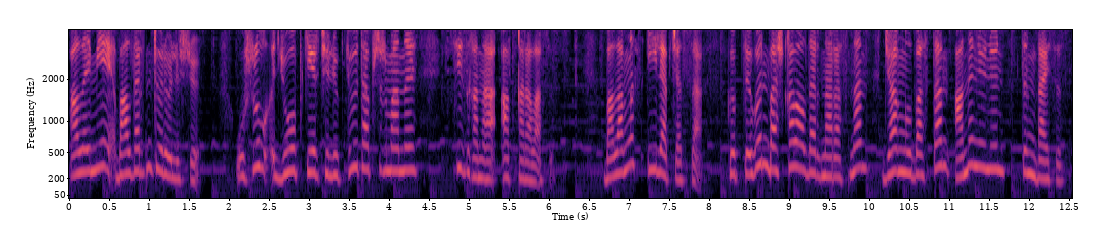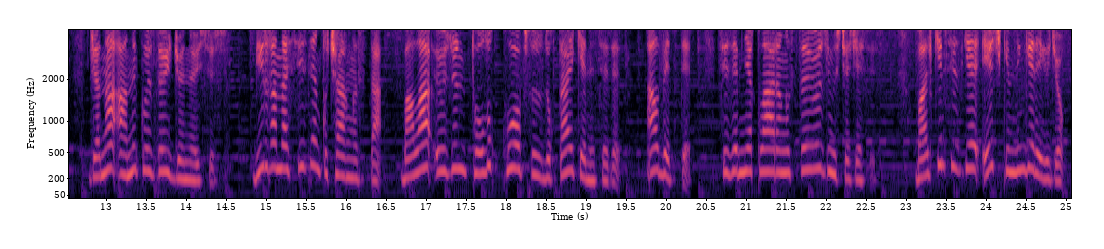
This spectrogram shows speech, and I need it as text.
Ал эми балдардын төрөлүшү. Ушул жоопкерчиликтүү тапшырманы сиз гана аткара аласыз балаңыз ыйлап жатса көптөгөн башка балдардын арасынан жаңылбастан анын үнүн тыңдайсыз жана аны көздөй жөнөйсүз. Бир гана сиздин кучагыңызда бала өзүн толук коопсуздукта экенин сезет. Албетте сиз эмне кылаарыңызды өзүңүз чечесиз. Балким сизге эч кимдин кереги жок.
